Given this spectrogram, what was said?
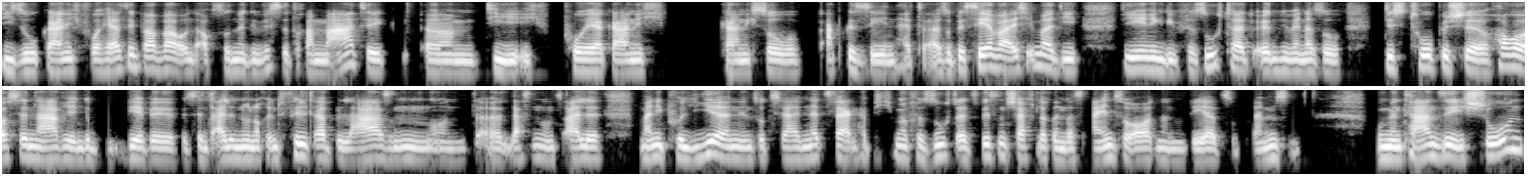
die so gar nicht vorhersehbar war und auch so eine gewisse Dramatik, ähm, die ich vorher gar nicht gar nicht so abgesehen hätte. Also bisher war ich immer die, diejenige, die versucht hat, irgendwie, wenn da so dystopische Horrorszenarien, wir, wir sind alle nur noch in Filterblasen und äh, lassen uns alle manipulieren in sozialen Netzwerken, habe ich immer versucht, als Wissenschaftlerin das einzuordnen und eher zu bremsen. Momentan sehe ich schon,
